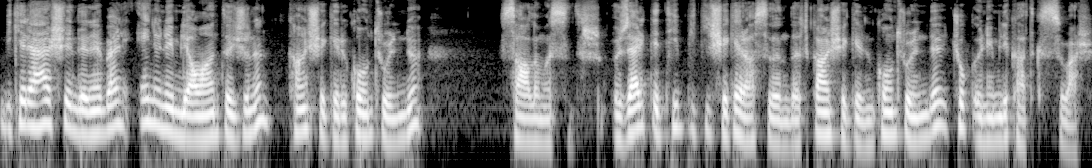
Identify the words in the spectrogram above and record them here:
bir kere her şeyden evvel en önemli avantajının kan şekeri kontrolünü sağlamasıdır. Özellikle tip 2 şeker hastalığında kan şekerinin kontrolünde çok önemli katkısı var.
